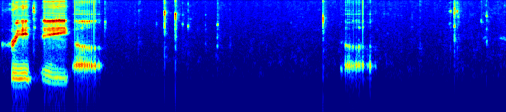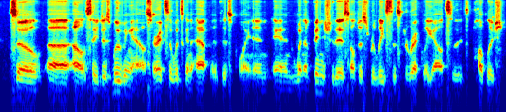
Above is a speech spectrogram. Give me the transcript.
create a So uh, I'll say just moving house, all right, so what's going to happen at this point? And, and when I'm finished with this, I'll just release this directly out so it's published.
